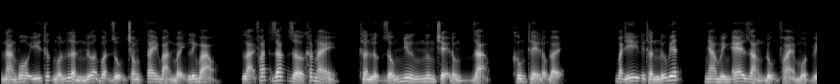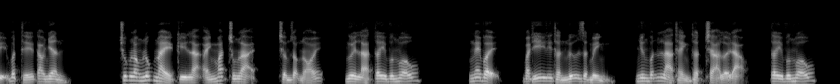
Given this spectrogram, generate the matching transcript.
nàng vô ý thức muốn lần nữa vận dụng trong tay bản mệnh linh bảo, lại phát giác giờ khắc này, thần lực giống như ngưng trệ đồng dạng, không thể động đậy. Bạch y thì thần nữ biết, nhà mình e rằng đụng phải một vị bất thế cao nhân. Trúc long lúc này kỳ lạ ánh mắt trông lại, trầm giọng nói, ngươi là tây vương mẫu? Nghe vậy, bạch y thì thần nữ giật mình, nhưng vẫn là thành thật trả lời đạo, tây vương mẫu?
